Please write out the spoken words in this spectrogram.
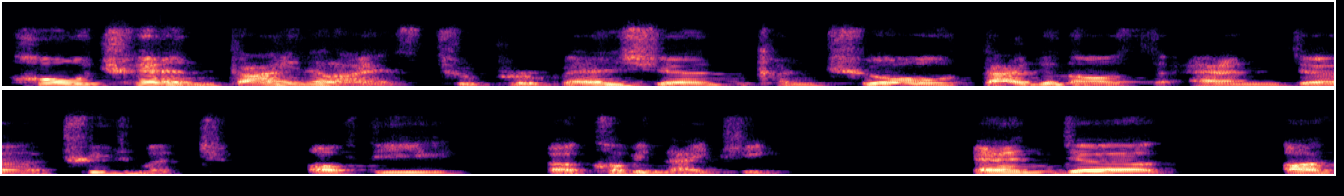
whole chain guidelines to prevention, control, diagnose, and uh, treatment of the COVID-19. And uh,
